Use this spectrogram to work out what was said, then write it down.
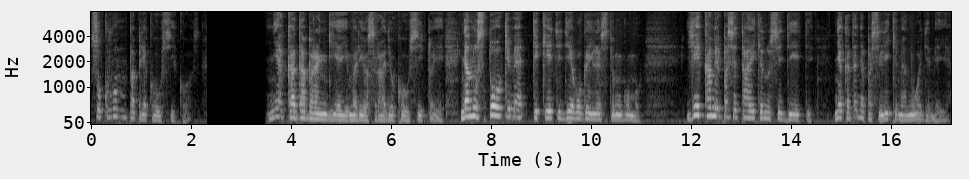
suklumpa prie klausyklos. Niekada, brangieji Marijos radio klausytojai, nenustokime tikėti Dievo gailestingumu. Jei kam ir pasitaikė nusidėti, niekada nepasilikime nuodėmėje.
